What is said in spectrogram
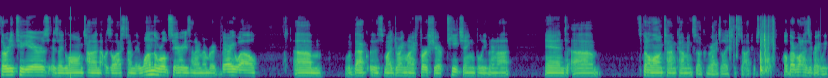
32 years is a long time. That was the last time they won the World Series, and I remember it very well. Um, back it was my during my first year of teaching, believe it or not, and um, it's been a long time coming. So congratulations, Dodgers. Hope everyone has a great week.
